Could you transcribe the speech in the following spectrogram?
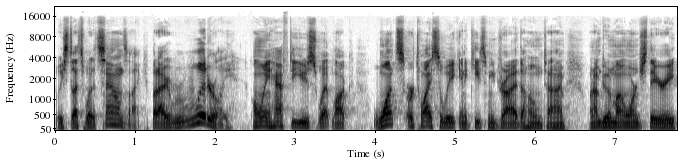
At least that's what it sounds like, but I literally only have to use Sweat Block once or twice a week, and it keeps me dry the home time. When I'm doing my Orange Theory,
